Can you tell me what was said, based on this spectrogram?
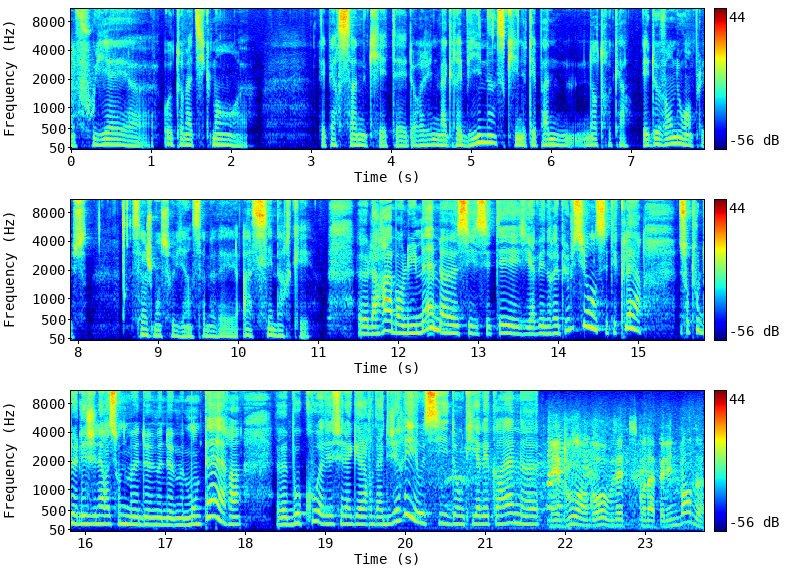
On fouillait euh, automatiquement euh, les personnes qui étaient d'origine maghrébine, ce qui n'était pas notre cas, et devant nous en plus. Ça, je m'en souviens, ça m'avait assez marqué. Euh, l'arabe en lui-même, c'était, il y avait une répulsion, c'était clair surtout de les générations de, mon père. Hein. Euh, beaucoup avaient fait la guerre d'Algérie aussi, donc il y avait quand même. Euh, Mais vous, en gros, vous êtes ce qu'on appelle une bande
